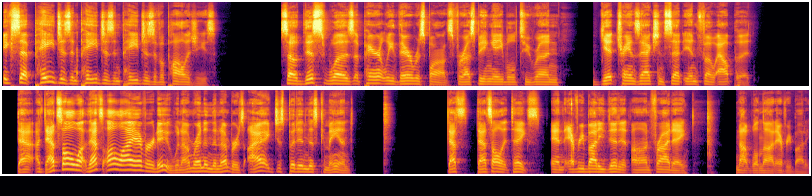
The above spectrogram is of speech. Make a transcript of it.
except pages and pages and pages of apologies. So this was apparently their response for us being able to run get transaction set info output that that's all that's all I ever do when I'm running the numbers. I just put in this command. That's that's all it takes. And everybody did it on Friday. Not well, not everybody.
